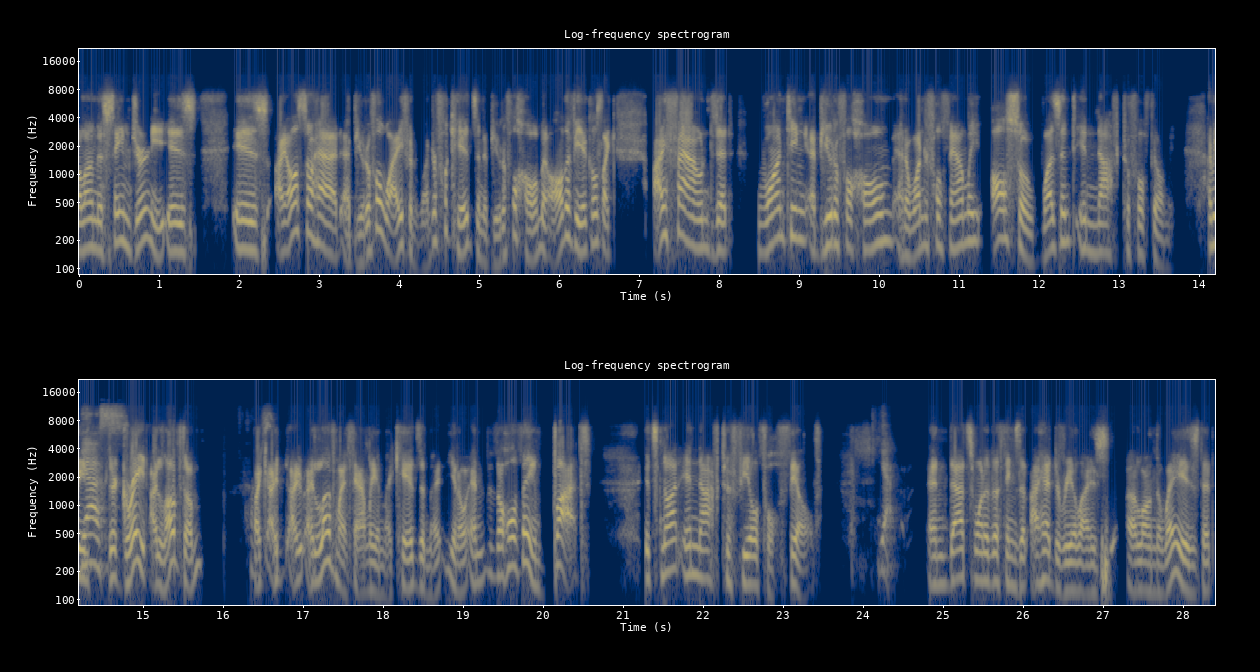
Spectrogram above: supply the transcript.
along the same journey is is I also had a beautiful wife and wonderful kids and a beautiful home and all the vehicles. Like I found that wanting a beautiful home and a wonderful family also wasn't enough to fulfill me. I mean, yes. they're great. I love them like I, I, I love my family and my kids and my you know and the whole thing but it's not enough to feel fulfilled yeah and that's one of the things that i had to realize along the way is that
